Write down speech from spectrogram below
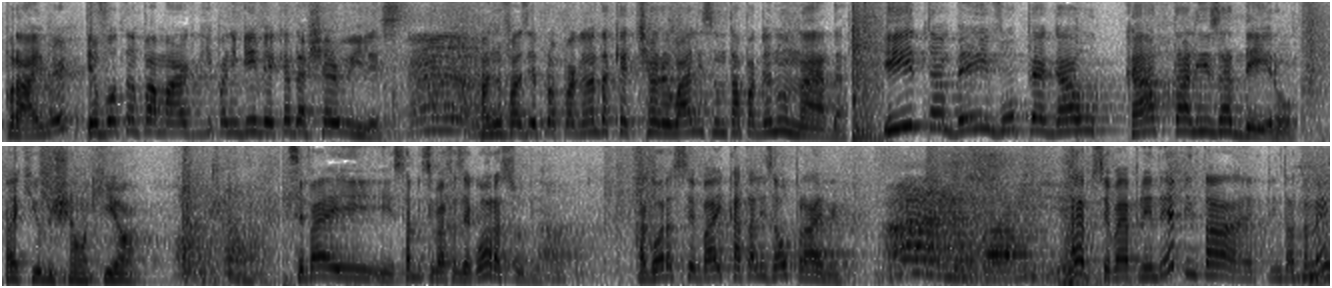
primer. Eu vou tampar a marca aqui pra ninguém ver que é da Sherry Williams. Ah, Pra não fazer propaganda que a Cherry Williams não tá pagando nada. E também vou pegar o catalisadeiro. Aqui o bichão aqui, ó. Você vai... Sabe o que você vai fazer agora, Sub? Agora você vai catalisar o primer. Ai, meu pai, mentira. É, você vai aprender a pintar, pintar também?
